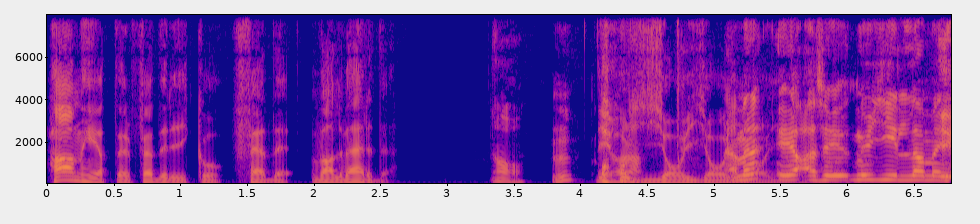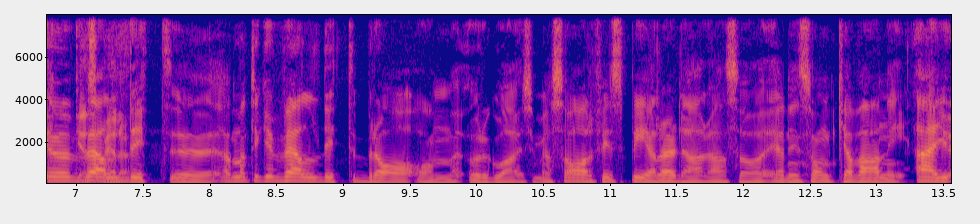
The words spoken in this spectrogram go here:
han heter Federico Fede Valverde. Ja, det gör han. Oj, oj, oj, Ja, men, ja, alltså, nu gillar man ju väldigt, eh, man tycker väldigt bra om Uruguay. Som jag sa, det finns spelare där. Alltså Edinson Cavani är ju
